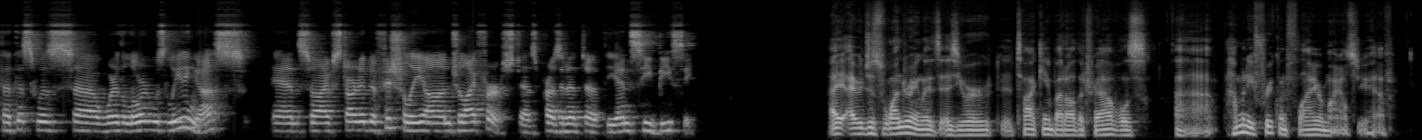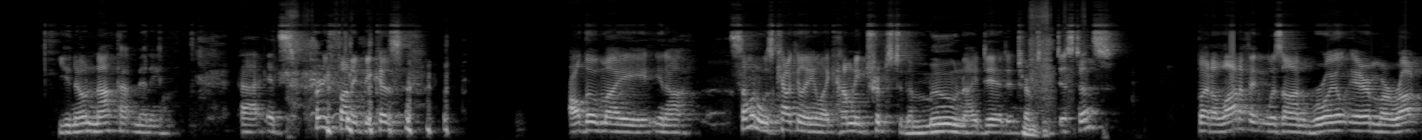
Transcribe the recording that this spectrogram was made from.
that this was uh, where the Lord was leading us. And so I've started officially on July 1st as president of the NCBC. I, I was just wondering, as, as, you were talking about all the travels, uh, how many frequent flyer miles do you have? You know, not that many. Uh, it's pretty funny because although my, you know, someone was calculating like how many trips to the moon I did in terms of distance, but a lot of it was on Royal Air Maroc,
